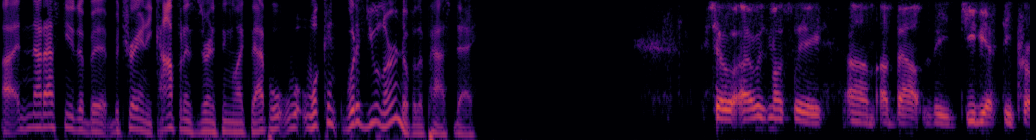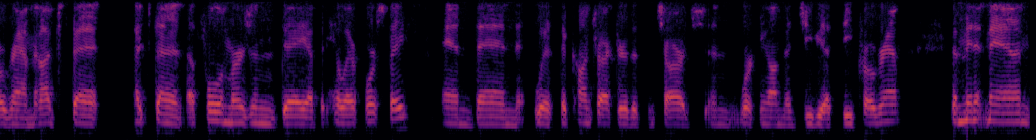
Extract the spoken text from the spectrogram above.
Uh, not asking you to be, betray any confidence or anything like that, but what can what have you learned over the past day? So I was mostly um, about the GBSD program, and I've spent I spent a full immersion day up at Hill Air Force Base, and then with the contractor that's in charge and working on the GBSD program, the Minuteman,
